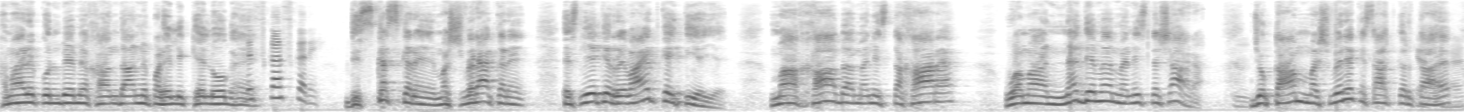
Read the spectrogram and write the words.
हमारे कुनबे में ख़ानदान में पढ़े लिखे लोग हैं। डिस्कस करें। डिस्कस करें मशवरा करें। इसलिए कि रिवायत कहती है ये माँ ख्वाब मन इस्तखार व माँ नदम मन इस्तशार। जो काम मशवरे के साथ करता है है।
